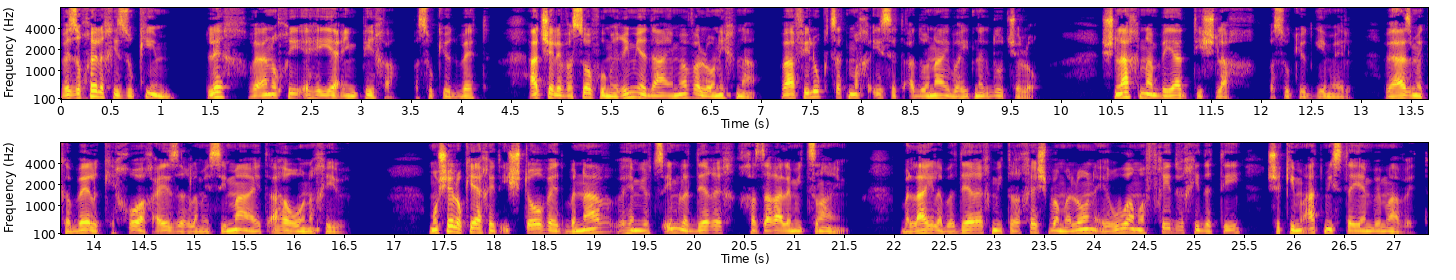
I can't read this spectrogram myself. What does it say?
וזוכה לחיזוקים, לך ואנוכי אהיה עם פיך, פסוק י"ב, עד שלבסוף הוא מרים ידיים אבל לא נכנע, ואפילו קצת מכעיס את אדוני בהתנגדות שלו. שלח נא ביד תשלח, פסוק י"ג, ואז מקבל ככוח עזר למשימה את אהרון אחיו. משה לוקח את אשתו ואת בניו, והם יוצאים לדרך חזרה למצרים. בלילה בדרך מתרחש במלון אירוע מפחיד וחידתי שכמעט מסתיים במוות.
